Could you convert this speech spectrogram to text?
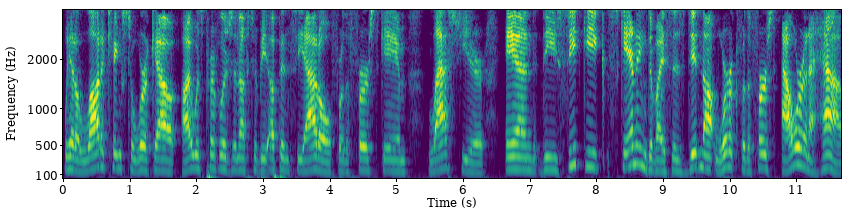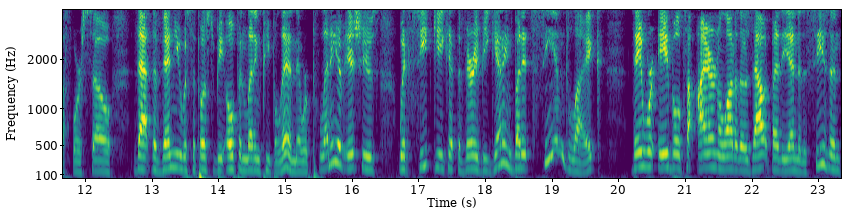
we had a lot of kinks to work out. I was privileged enough to be up in Seattle for the first game last year, and the SeatGeek scanning devices did not work for the first hour and a half or so that the venue was supposed to be open, letting people in. There were plenty of issues with SeatGeek at the very beginning, but it seemed like they were able to iron a lot of those out by the end of the season.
